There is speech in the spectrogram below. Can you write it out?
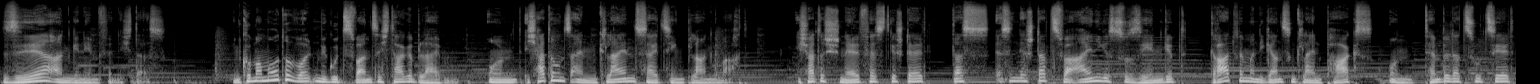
Sehr angenehm finde ich das. In Kumamoto wollten wir gut 20 Tage bleiben und ich hatte uns einen kleinen Sightseeing-Plan gemacht. Ich hatte schnell festgestellt, dass es in der Stadt zwar einiges zu sehen gibt, gerade wenn man die ganzen kleinen Parks und Tempel dazu zählt,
